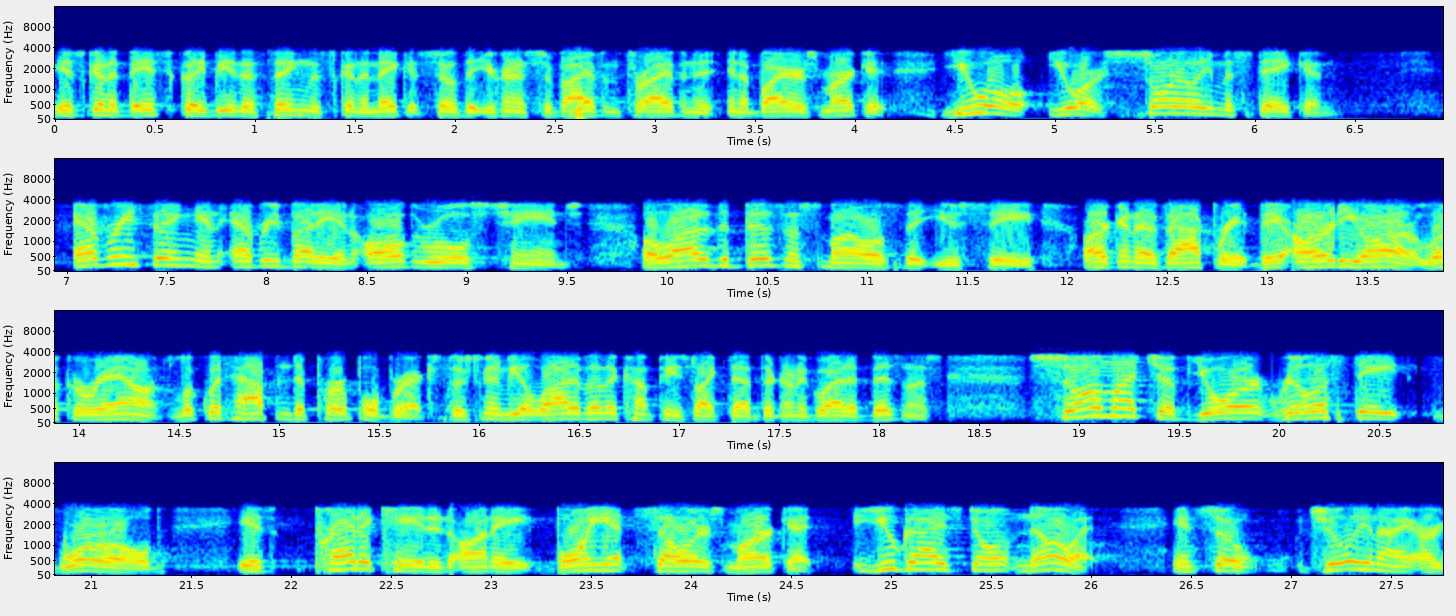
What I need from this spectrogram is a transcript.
is going to basically be the thing that's going to make it so that you're going to survive and thrive in a, in a buyer's market, you will you are sorely mistaken everything and everybody and all the rules change. A lot of the business models that you see are going to evaporate. They already are. Look around. Look what happened to Purplebricks. There's going to be a lot of other companies like that that are going to go out of business. So much of your real estate world is predicated on a buoyant seller's market. You guys don't know it. And so Julie and I are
